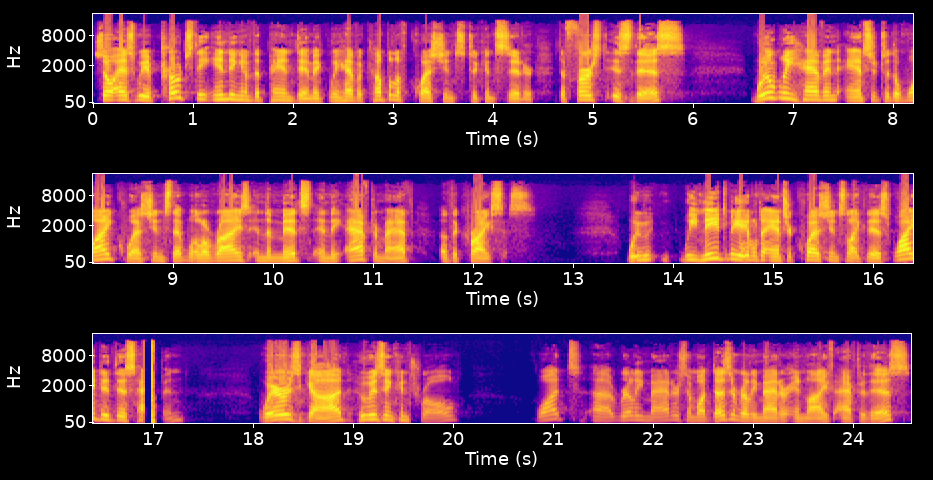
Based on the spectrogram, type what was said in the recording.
So, as we approach the ending of the pandemic, we have a couple of questions to consider. The first is this Will we have an answer to the why questions that will arise in the midst and the aftermath of the crisis? We, we need to be able to answer questions like this Why did this happen? Where is God? Who is in control? What uh, really matters and what doesn't really matter in life after this?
